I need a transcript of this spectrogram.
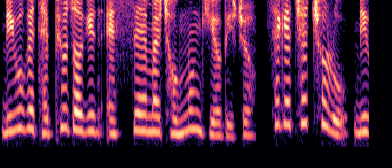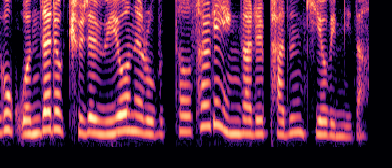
미국의 대표적인 SMR 전문 기업이죠. 세계 최초로 미국 원자력 규제 위원회로부터 설계 인가를 받은 기업입니다.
